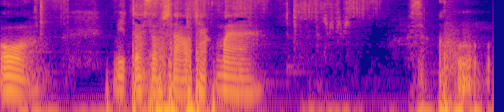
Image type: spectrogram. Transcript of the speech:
โอ้มีแต่สาวๆทักมาสักครู่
